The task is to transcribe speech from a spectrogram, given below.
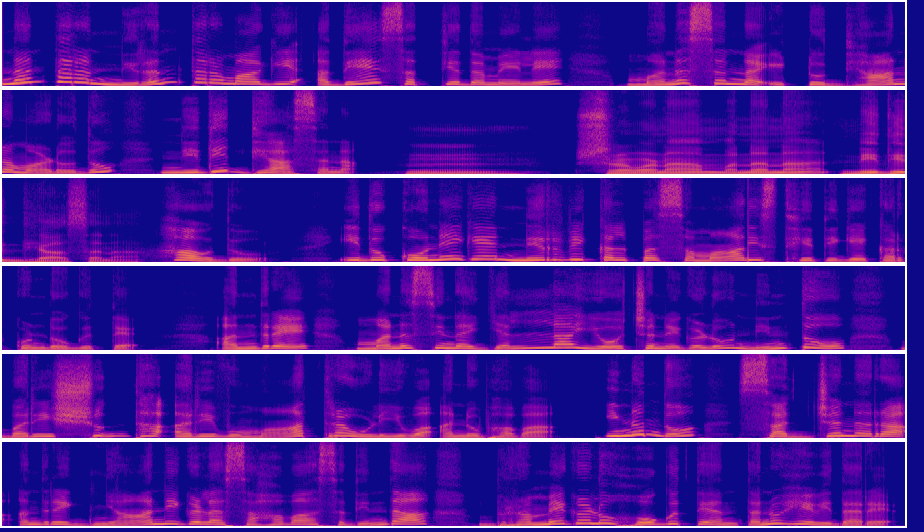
ನಂತರ ನಿರಂತರವಾಗಿ ಅದೇ ಸತ್ಯದ ಮೇಲೆ ಮನಸ್ಸನ್ನ ಇಟ್ಟು ಧ್ಯಾನ ಮಾಡೋದು ನಿಧಿಧ್ಯಾಸನ. ಶ್ರವಣ ಮನನ ನಿಧಿಧ್ಯಾಸನ. ಹೌದು. ಇದು ಕೊನೆಗೆ ನಿರ್ವಿಕಲ್ಪ ಸಮಾಧಿ ಸ್ಥಿತಿಗೆ ಕರ್ಕೊಂಡೋಗುತ್ತೆ. ಅಂದ್ರೆ ಮನಸ್ಸಿನ ಎಲ್ಲ ಯೋಚನೆಗಳು ನಿಂತು ಬರೀ ಶುದ್ಧ ಅರಿವು ಮಾತ್ರ ಉಳಿಯುವ ಅನುಭವ. ಇನ್ನೊಂದು ಸಜ್ಜನರ ಅಂದ್ರೆ ಜ್ಞಾನಿಗಳ ಸಹವಾಸದಿಂದ ಭ್ರಮೆಗಳು ಹೋಗುತ್ತೆ ಅಂತನೂ ಹೇಳಿದ್ದಾರೆ.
